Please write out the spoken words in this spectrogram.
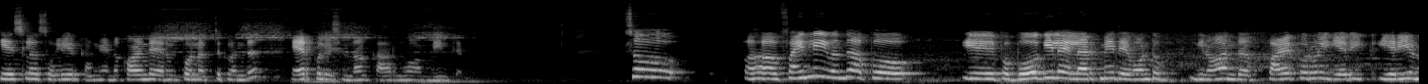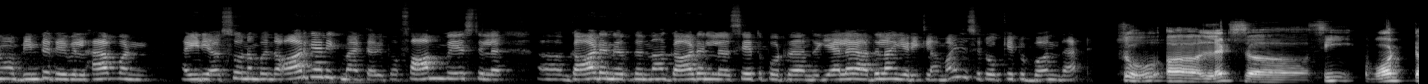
கேஸில் சொல்லியிருக்காங்க. இந்த குழந்தை இறந்து போனதுக்கு வந்து ஏர் பொல்யூஷன் தான் காரணம் அப்படின்ட்டு. ஸோ ஃபைனலி uh, வந்து அப்போது இப்போ போகியில் எல்லாருக்குமே தே வாண்ட் டு யூனோ அந்த பழைப்பொருள் எரி எரியணும் அப்படின்ட்டு they will have one idea so நம்ம இந்த ஆர்கானிக் மேட்டர் இப்போ ஃபார்ம் வேஸ்ட் இல்லை கார்டன் இருந்ததுன்னா கார்டனில் சேர்த்து போடுற அந்த இலை அதெல்லாம் எரிக்கலாமா? Is it okay to burn that so let's see what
